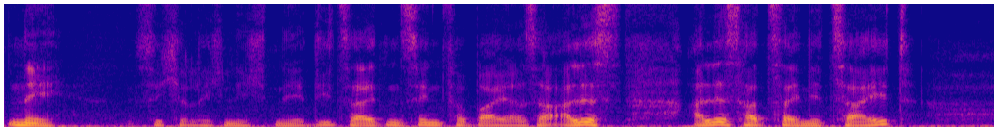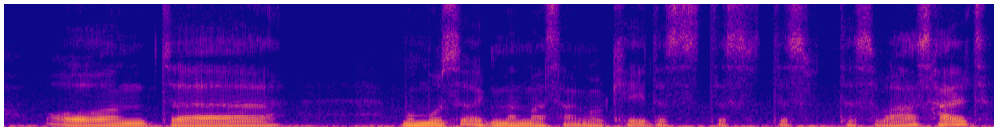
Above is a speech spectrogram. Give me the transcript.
Nee, sicherlich nicht. Nee, die Zeiten sind vorbei. Also alles, alles hat seine Zeit und äh, man muss irgendwann mal sagen, okay, das, das, das, das war's halt.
